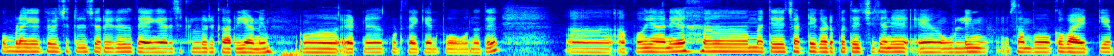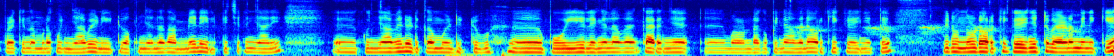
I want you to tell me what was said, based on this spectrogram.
കുമ്പളങ്ങയൊക്കെ വെച്ചിട്ടൊരു ചെറിയൊരു തേങ്ങ അരച്ചിട്ടുള്ളൊരു കറിയാണ് ഏട്ടന് കൊടുത്തയക്കാൻ പോകുന്നത്. അപ്പോൾ ഞാൻ മറ്റേ ചട്ടി അടുപ്പത്ത് വെച്ച് ഞാൻ ഉള്ളിയും സംഭവമൊക്കെ വഴറ്റിയപ്പോഴേക്കും നമ്മുടെ കുഞ്ഞാവ് എണീറ്റു. അപ്പം ഞാനത് അമ്മേനെ ഏൽപ്പിച്ചിട്ട് ഞാൻ കുഞ്ഞാവേനെ എടുക്കാൻ വേണ്ടിയിട്ട് പോയി. അല്ലെങ്കിൽ അവൻ കരഞ്ഞ് ഉണ്ടാക്കും പിന്നെ അവനെ ഉറക്കി കഴിഞ്ഞിട്ട് പിന്നെ ഒന്നുകൂടെ ഉറക്കി കഴിഞ്ഞിട്ട് വേണം എനിക്ക്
